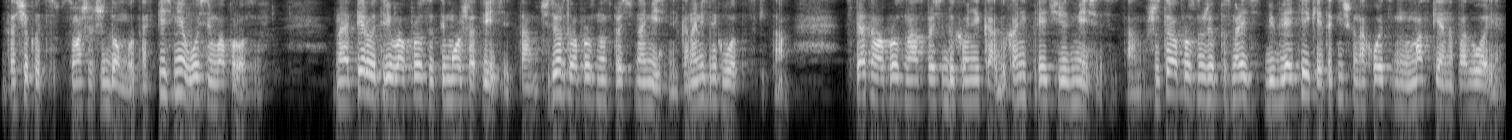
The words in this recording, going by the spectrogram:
это вообще какой-то сумасшедший дом был. Там в письме 8 вопросов. На первые три вопроса ты можешь ответить. Там, четвертый вопрос надо спросить наместника, наместник в отпуске. Там. С пятым вопросом надо спросить духовника. Духовник приедет через месяц. Там. Шестой вопрос нужно посмотреть в библиотеке. Эта книжка находится в Москве на подворье.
